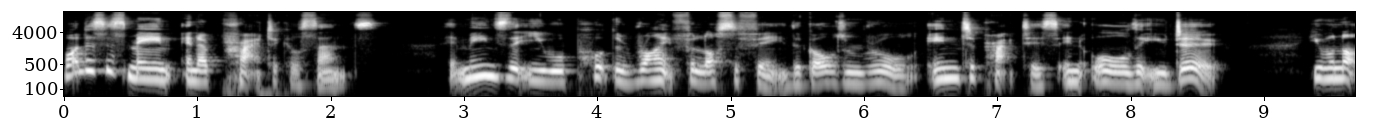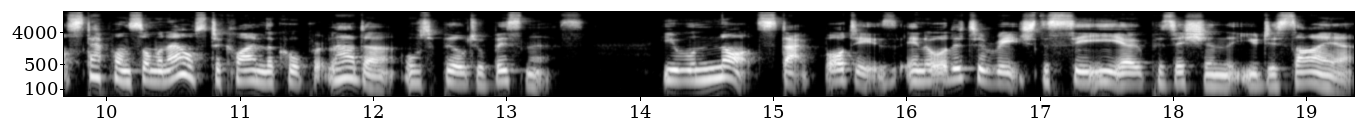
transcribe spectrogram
What does this mean in a practical sense? It means that you will put the right philosophy, the golden rule, into practice in all that you do. You will not step on someone else to climb the corporate ladder or to build your business. You will not stack bodies in order to reach the CEO position that you desire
